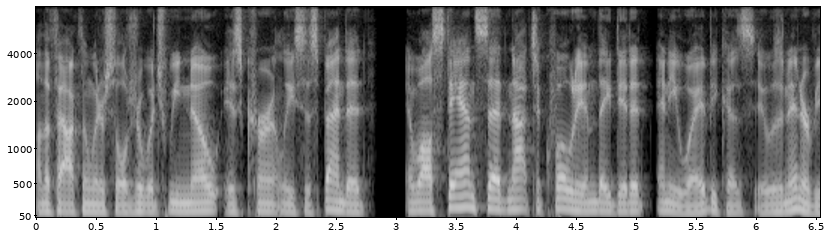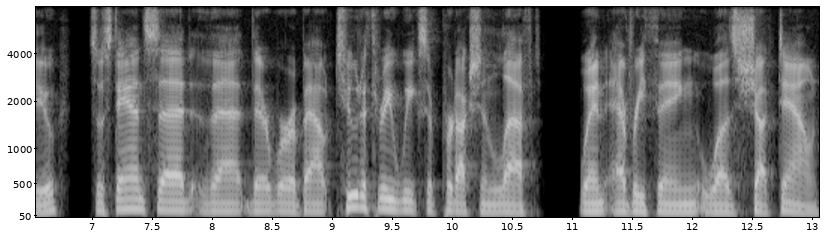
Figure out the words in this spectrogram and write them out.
on The Falcon and Winter Soldier, which we know is currently suspended. And while Stan said not to quote him, they did it anyway because it was an interview. So Stan said that there were about two to three weeks of production left when everything was shut down.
